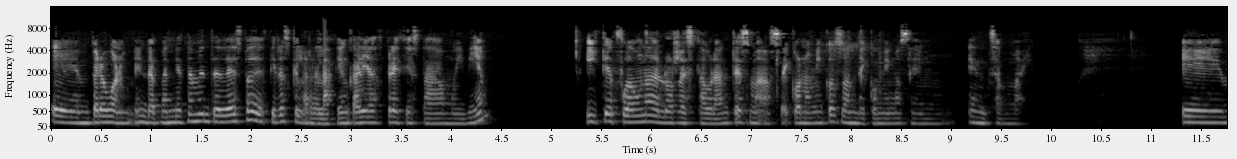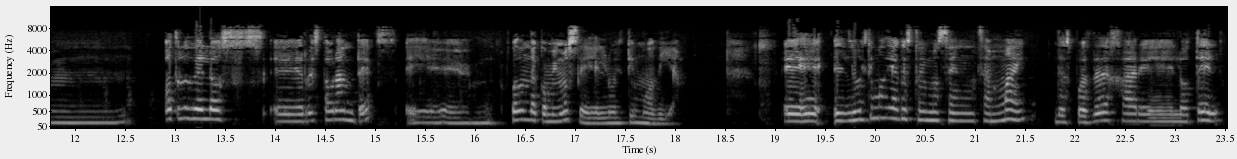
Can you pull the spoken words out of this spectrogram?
Em, pero bueno, independientemente de esto, deciros que la relación calidad-precio estaba muy bien y que fue uno de los restaurantes más económicos donde comimos en, en. Em, otro de los eh, restaurantes fue donde comimos el último día. Eh, el último día que estuvimos en Chiang Mai, después de dejar el hotel,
